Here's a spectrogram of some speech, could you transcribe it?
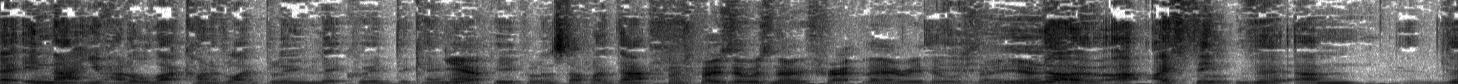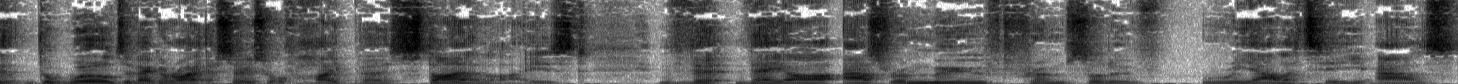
Uh, in that, you had all that kind of like blue liquid that came Yeah. out of people and stuff like that. I suppose there was no threat there either, was there? Yeah. No, I, I think that um, the the worlds of Edgar Wright are so sort of hyper stylized that they are as removed from sort of reality as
